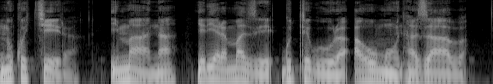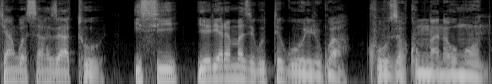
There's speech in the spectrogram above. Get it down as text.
ni uko kera imana yari yaramaze gutegura aho umuntu azaba cyangwa se aho azatura isi yari yaramaze gutegurirwa kuza k'umwana w'umuntu.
